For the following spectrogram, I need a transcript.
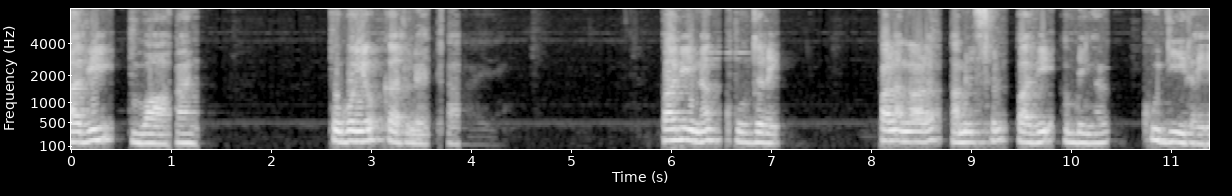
परिवहन उपयोग कर लेता है பரினா குதிரை பழங்கால தமிழ் சொல் பரி அப்படிங்கிறது குதிரை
